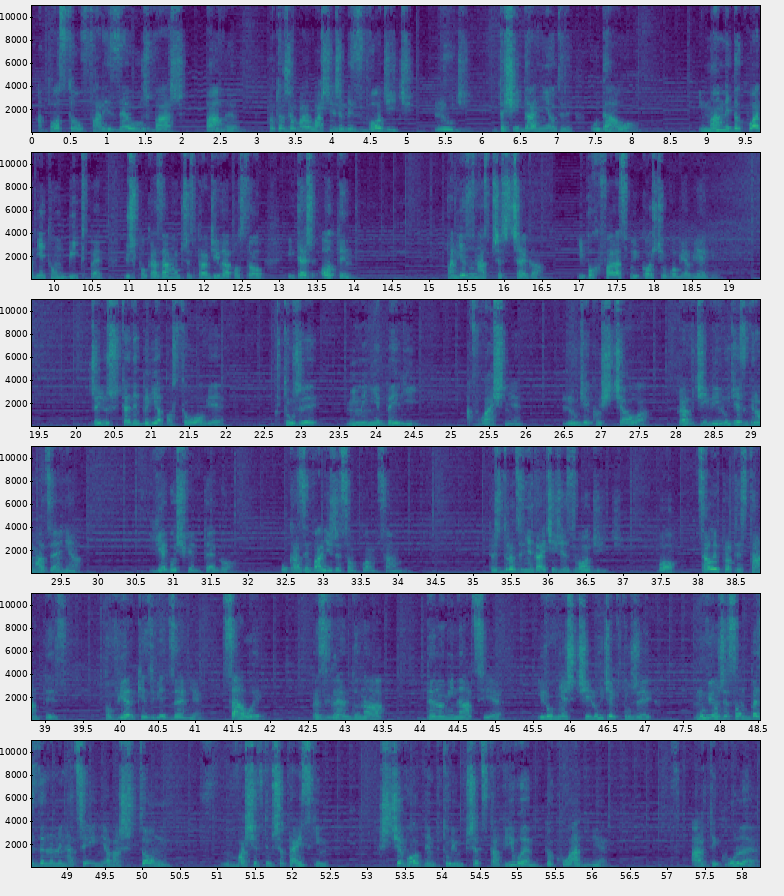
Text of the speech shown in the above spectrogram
Apostoł, faryzeusz wasz, Paweł, po to, żeby właśnie, żeby zwodzić ludzi. I to się idealnie od, udało. I mamy dokładnie tą bitwę już pokazaną przez prawdziwych apostołów i też o tym Pan Jezus nas przestrzega i pochwala swój Kościół w objawieniu. Że już wtedy byli apostołowie, którzy nimi nie byli, a właśnie ludzie Kościoła, prawdziwi ludzie zgromadzenia Jego świętego ukazywali, że są kłamcami. Też drodzy, nie dajcie się zwodzić, bo Cały protestantyzm to wielkie zwiedzenie. Cały. Bez względu na denominację. I również ci ludzie, którzy mówią, że są bezdenominacyjni, a was chcą właśnie w tym szatańskim chrzcie wodnym, którym przedstawiłem dokładnie w artykule,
